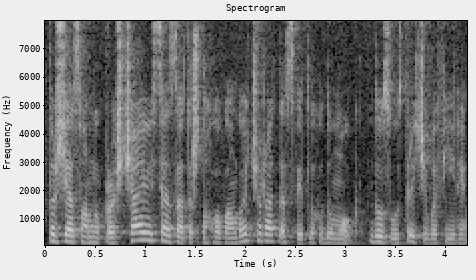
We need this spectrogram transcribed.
Тож я з вами прощаюся. Затишного вам вечора та світлих думок. До зустрічі в ефірі.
